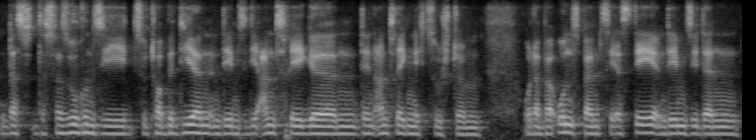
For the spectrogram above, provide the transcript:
das, das versuchen sie zu torpedieren, indem sie die Anträge, den Anträgen nicht zustimmen. Oder bei uns beim CSD, indem sie dann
